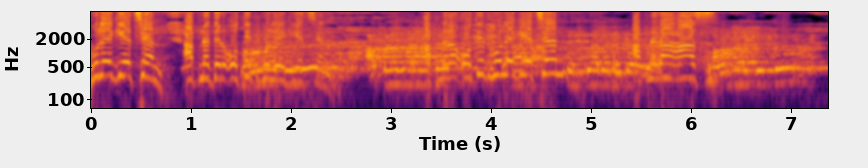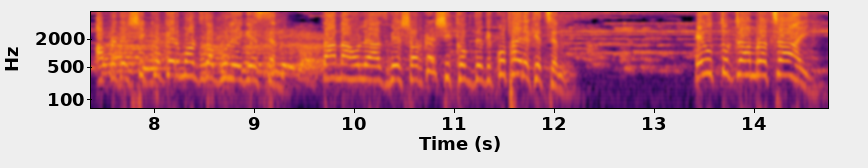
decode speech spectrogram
ভুলে গিয়েছেন, আপনাদের অতীত ভুলে গিয়েছেন। আপনারা অতীত ভুলে গিয়েছেন, আপনারা আজ আপনাদের শিক্ষকের মর্যাদা ভুলে গিয়েছেন। তা না হলে আজ বেসরকারি শিক্ষকদেরকে কোথায় রেখেছেন? এই উত্তরটা আমরা চাই।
